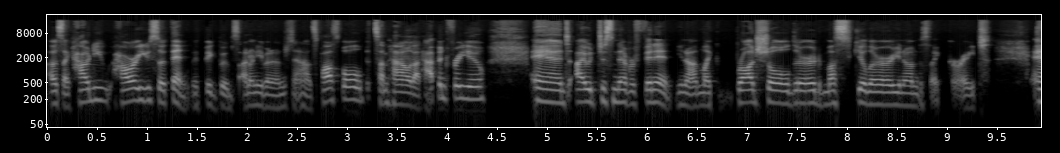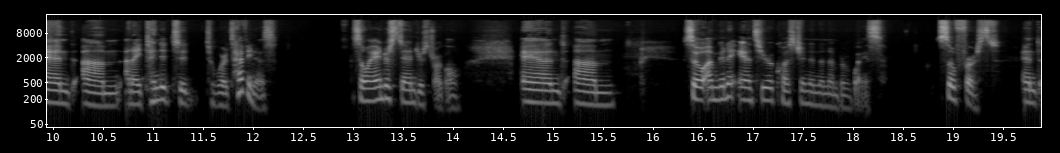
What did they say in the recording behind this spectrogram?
I was like, how do you how are you so thin with big boobs? I don't even understand how it's possible, but somehow that happened for you. And I would just never fit in. You know, I'm like broad shouldered, muscular, you know, I'm just like great. And um and I tended to towards heaviness. So I understand your struggle. And um so I'm going to answer your question in a number of ways. So first, and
